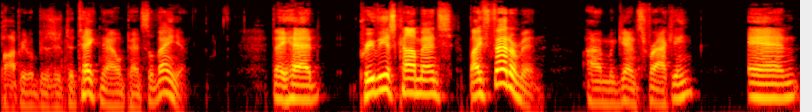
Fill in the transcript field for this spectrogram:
popular position to take now in Pennsylvania. They had previous comments by Fetterman, I'm against fracking, and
